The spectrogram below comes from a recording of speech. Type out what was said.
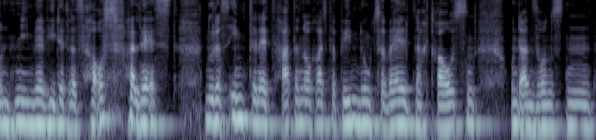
und nie mehr wieder das Haus verlässt. Nur das Internet hat er noch als Verbindung zur Welt nach draußen und ansonsten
